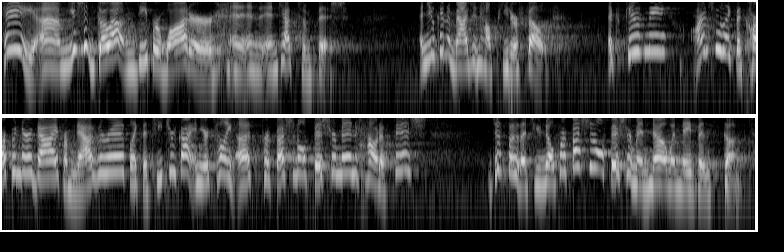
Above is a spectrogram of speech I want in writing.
Hey, um, you should go out in deeper water and, and, and catch some fish. And you can imagine how Peter felt. Excuse me? Aren't you like the carpenter guy from Nazareth, like the teacher guy, and you're telling us professional fishermen how to fish? Just so that you know, professional fishermen know when they've been skunked,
